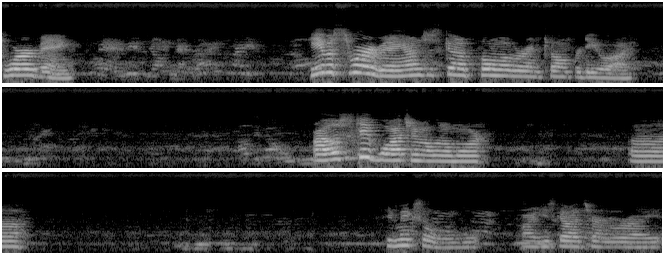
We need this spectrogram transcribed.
swerving. He was swerving. I'm just gonna pull him over and kill him for DUI. Alright, let's just keep watching him a little more. Uh, he makes a Alright, he's gotta turn right.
